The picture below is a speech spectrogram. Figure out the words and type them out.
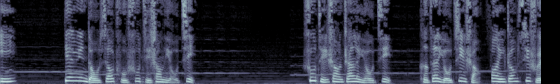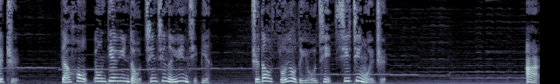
一、电熨斗消除书籍上的油迹。书籍上沾了油迹，可在油迹上放一张吸水纸，然后用电熨斗轻轻的熨几遍，直到所有的油迹吸尽为止。二，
